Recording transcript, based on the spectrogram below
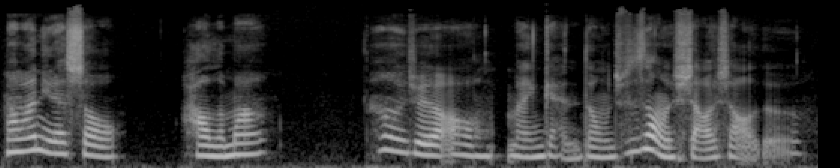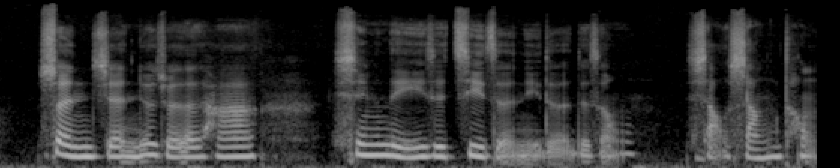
妈妈，你的手好了吗？”然后我觉得哦蛮感动，就是这种小小的瞬间，就觉得他心里一直记着你的这种小伤痛。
